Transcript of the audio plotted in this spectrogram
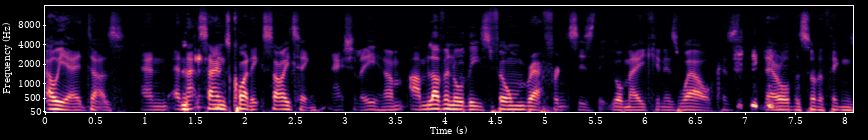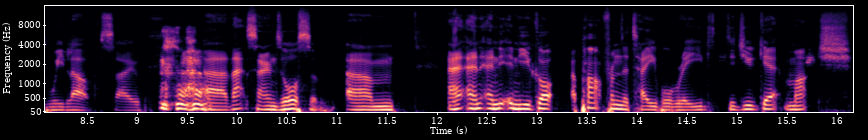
Oh yeah it does. And and that sounds quite exciting actually. Um, i'm loving all these film references that you're making as well because they're all the sort of things we love. So uh, that sounds awesome. Um, and, and and you got apart from the table read, did you get much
